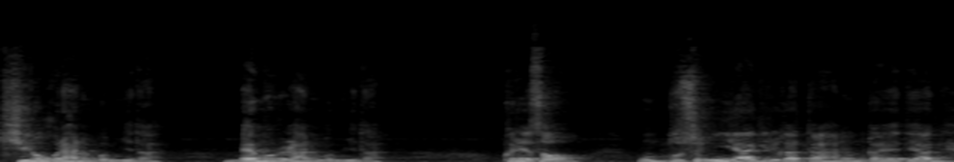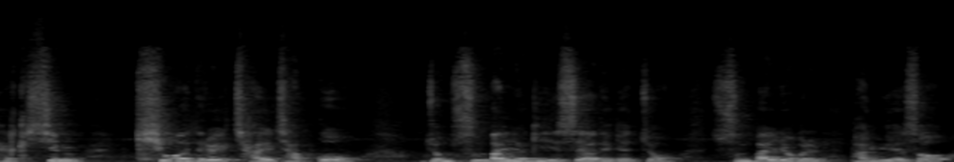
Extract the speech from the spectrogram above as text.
기록을 하는 겁니다. 메모를 하는 겁니다. 그래서 뭐 무슨 이야기를 갖다 하는가에 대한 핵심 키워드를 잘 잡고 좀 순발력이 있어야 되겠죠. 순발력을 발휘해서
